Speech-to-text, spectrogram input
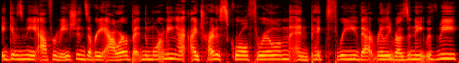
it gives me affirmations every hour. But in the morning, I, I, try to scroll through them and pick three that really resonate with me.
